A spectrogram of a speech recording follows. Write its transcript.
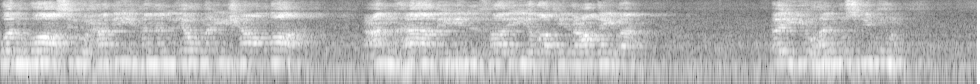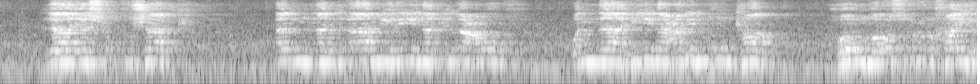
ونواصل حديثنا اليوم إن شاء الله عن هذه الفريضة العظيمة. أيها المسلمون لا يشك شاك أن الآمرين بالمعروف والناهين عن المنكر هم رسل الخير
